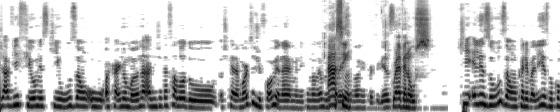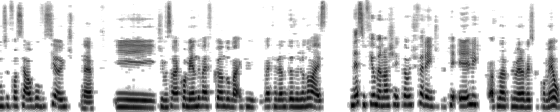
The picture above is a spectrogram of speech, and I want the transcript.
já vi filmes que usam o, a carne humana. A gente até falou do. Acho que era Mortos de Fome, né, Monique? Não lembro ah, sim. o nome em português. Revenues. Que eles usam o canibalismo como se fosse algo viciante, né? E que você vai comendo e vai ficando vai querendo, desejando mais. Nesse filme eu não achei tão diferente, porque ele, a primeira vez que comeu,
